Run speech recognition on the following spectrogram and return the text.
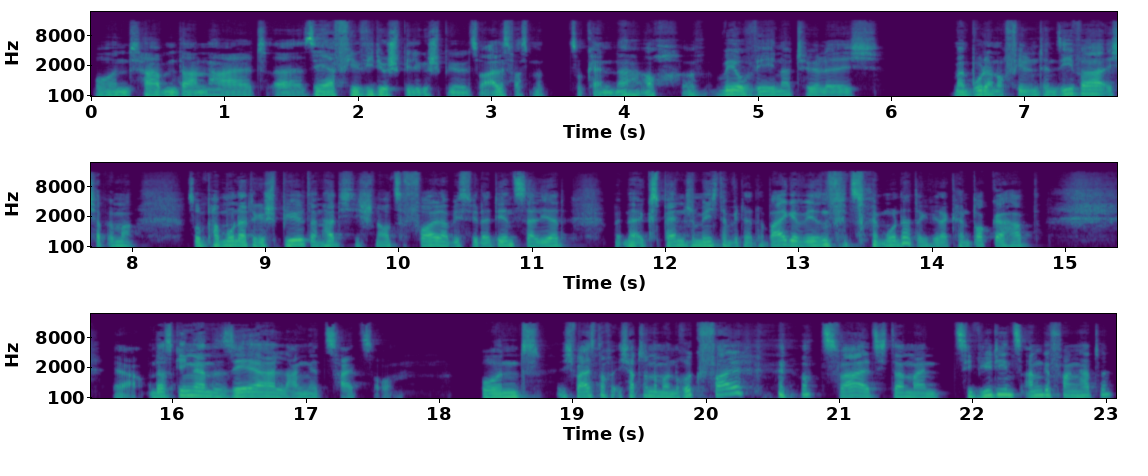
und haben dann halt äh, sehr viel Videospiele gespielt, so alles, was man so kennt, ne? Auch äh, WoW natürlich, mein Bruder noch viel intensiver. Ich habe immer so ein paar Monate gespielt, dann hatte ich die Schnauze voll, habe ich es wieder deinstalliert. Mit einer Expansion bin ich dann wieder dabei gewesen für zwei Monate, wieder keinen Bock gehabt. Ja, und das ging dann eine sehr lange Zeit so. Und ich weiß noch, ich hatte nochmal einen Rückfall. und zwar, als ich dann meinen Zivildienst angefangen hatte,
